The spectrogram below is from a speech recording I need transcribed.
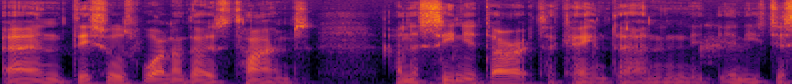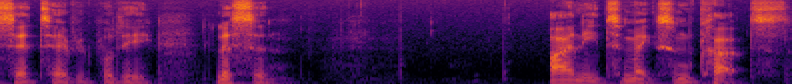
And this was one of those times. And the senior director came down and, and he just said to everybody, listen, I need to make some cuts.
